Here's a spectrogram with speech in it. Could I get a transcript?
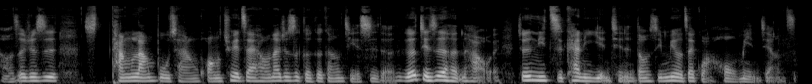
哦，这就是螳螂捕蝉，黄雀在后，那就是哥哥刚刚解释的，哥哥解释的很好，诶，就是你只看你眼前的东西，没有在管后面这样子。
